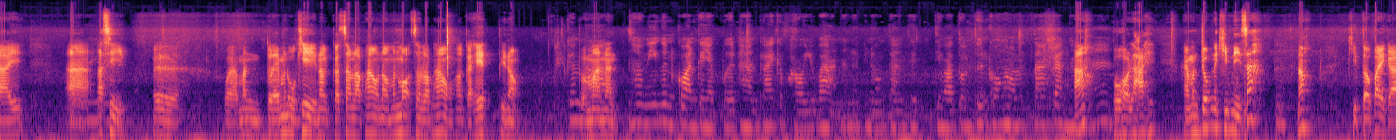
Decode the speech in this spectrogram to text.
หลายอ่าอาชีพเออ ว่ามันตัวใดมันโอเคเนาะก็สำหรับเฮาเนาะมันเหมาะสำหรับเฮาเฮาก็เฮ็ดพี่น้องก็ว่ประมาณนั้น ถ้ามีเงินก่อนก็อยากเปิดร้านขายกับเขาวอยู่บ้านนั่นแหละพี่น้องต่างที่ที่ว่าต้นทุนของเรามันต่างกันนะ อะบ่เอาหลายให้มันจบในคลิปนี้ซะอืม เนาะคลิปต่อไปก็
